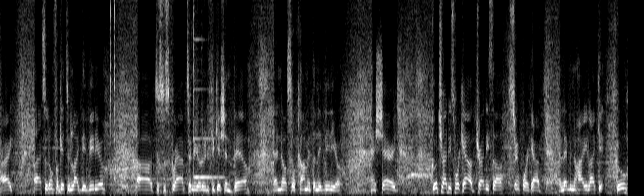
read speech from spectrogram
All right. All right. So don't forget to like the video, uh, to subscribe, turn your notification bell, and also comment on the video and share it. Go try this workout. Try this uh, strength workout, and let me know how you like it. Cool.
